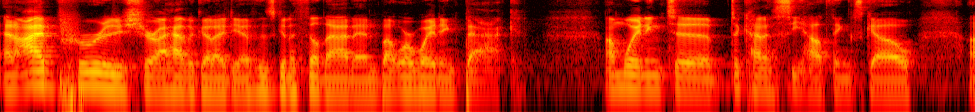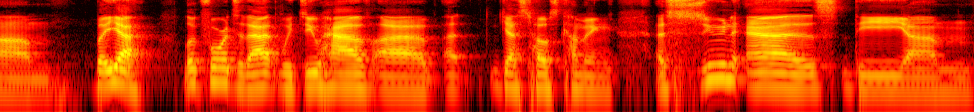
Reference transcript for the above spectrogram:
and I'm pretty sure I have a good idea who's going to fill that in, but we're waiting back. I'm waiting to to kind of see how things go. Um, but yeah, look forward to that. We do have uh, a guest host coming as soon as the um,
